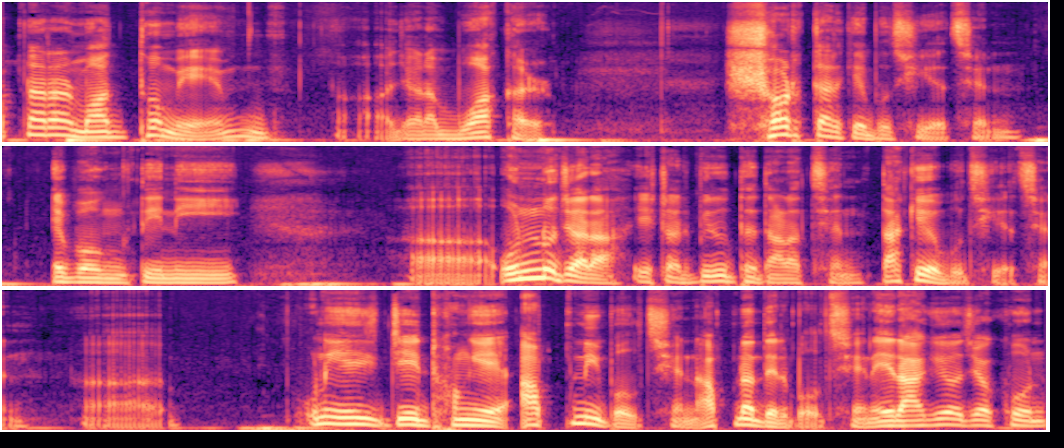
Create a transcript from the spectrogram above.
আপনারার মাধ্যমে যারা ওয়াকার, সরকারকে বুঝিয়েছেন এবং তিনি অন্য যারা এটার বিরুদ্ধে দাঁড়াচ্ছেন, তাকেও বুঝিয়েছেন। উনি যে ঢঙে আপনি বলছেন, আপনাদের বলছেন, এর আগেও যখন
